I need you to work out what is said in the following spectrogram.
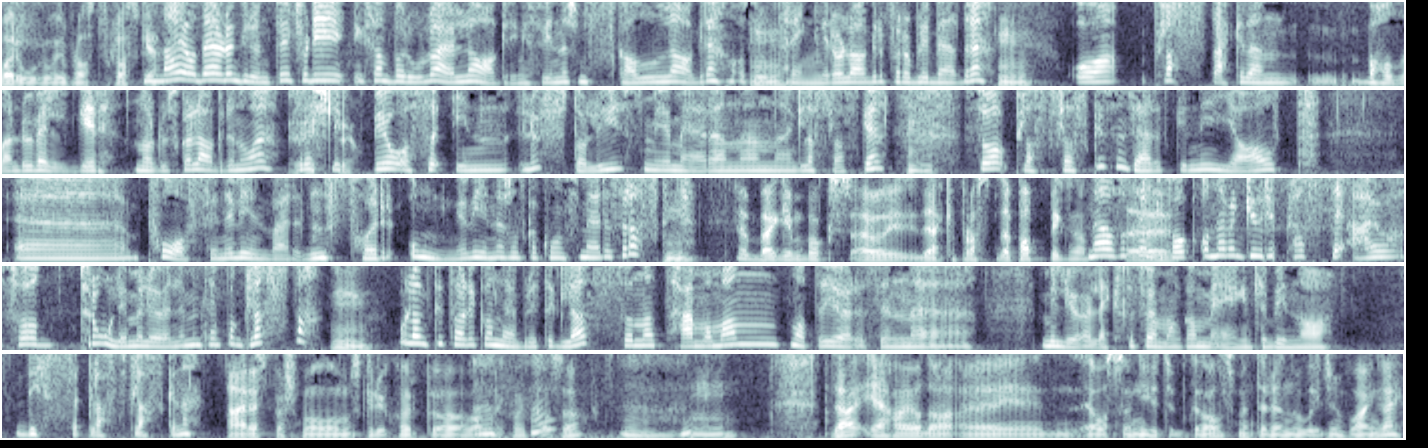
Barolo i plastflaske. Nei, og det er det grunn til. fordi sant, Barolo er jo lagringsviner som skal lagre, og Mm. som trenger å lagre for å bli bedre. Og plast er ikke den beholderen du velger når du skal lagre noe. For det slipper jo også inn luft og lys mye mer enn en glassflaske. Mm. Så plastflaske syns jeg er et genialt eh, påfunn i vinverden for unge viner som skal konsumeres raskt. Ja, Bag-in-box er jo det er ikke plast, det er papp, ikke sant? Nei, og så tenker Eh, folk å nei, men guri, plast det er jo så trolig miljøvennlig, men tenk på glass, da. Mm. Hvor lang tid tar det ikke å nedbryte glass? Sånn at her må man på en måte gjøre sin eh, miljølekse før man kan egentlig begynne å disse plastflaskene. Er det spørsmål om skrukork og vanlig kork også? Mhm. Da, jeg har jo da eh, også en YouTube-kanal som heter The Norwegian Wine Guy.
